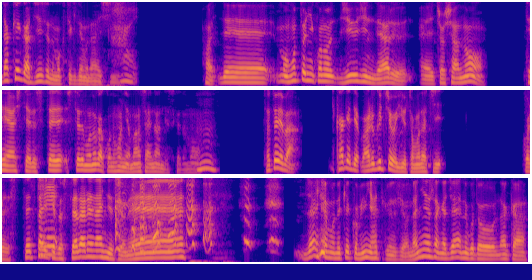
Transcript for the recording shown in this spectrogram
だけが人生の目的でもないし。はい。はい。で、もう本当にこの自由人である、えー著者の提案している捨て、捨てるものがこの本には満載なんですけども。うん。例えば、陰で悪口を言う友達。これ捨てたいけど捨てられないんですよね。ジャイアンもね、結構耳に入ってくるんですよ。何屋さんがジャイアンのことをなんか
